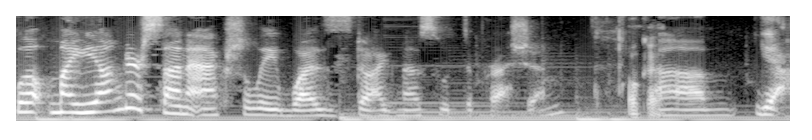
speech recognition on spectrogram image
Well my younger son actually was diagnosed with depression. Okay. Um, yeah.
